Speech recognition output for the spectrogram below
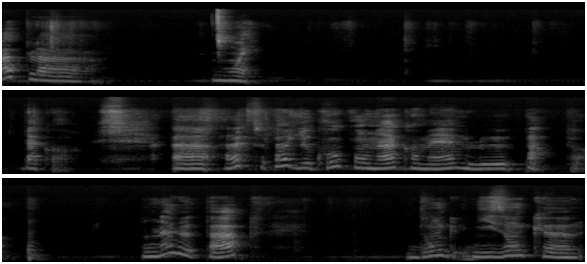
Hop là Ouais. D'accord. Euh, avec ce page de coupe, on a quand même le pape. On a le pape. Donc, disons que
